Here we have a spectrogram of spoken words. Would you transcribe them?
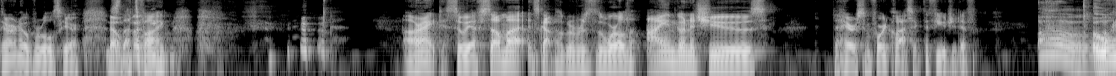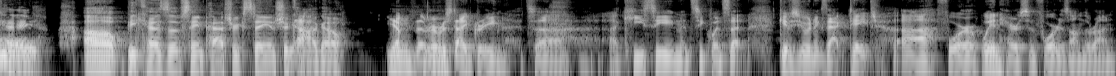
there are no rules here, so that's fine. All right, so we have Selma and Scott Pilgrim versus the World. I am going to choose the Harrison Ford classic, The Fugitive. Oh, Ooh. okay. Oh, because of St. Patrick's Day in Chicago. Yep, the Mhm. rivers dyed green. It's a, a key scene and sequence that gives you an exact date uh, for when Harrison Ford is on the run,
